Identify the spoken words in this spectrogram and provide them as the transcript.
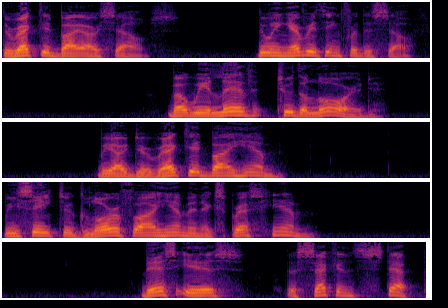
directed by ourselves, doing everything for the self. But we live to the Lord. We are directed by Him. We seek to glorify Him and express Him. This is the second step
